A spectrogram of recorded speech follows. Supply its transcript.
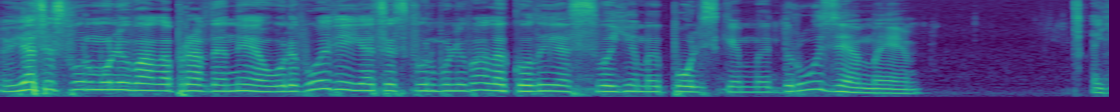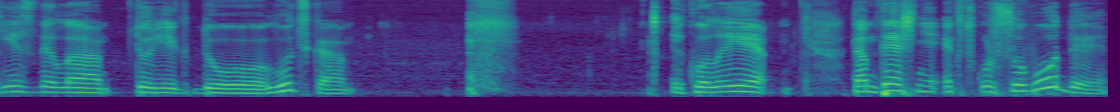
Я це сформулювала, правда, не у Львові. Я це сформулювала, коли я зі своїми польськими друзями їздила торік до Луцька. І коли тамтешні екскурсоводи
